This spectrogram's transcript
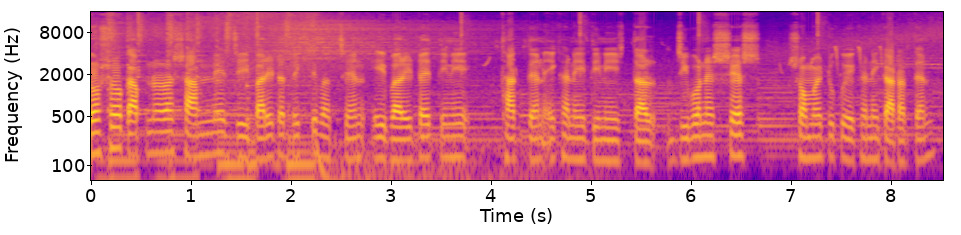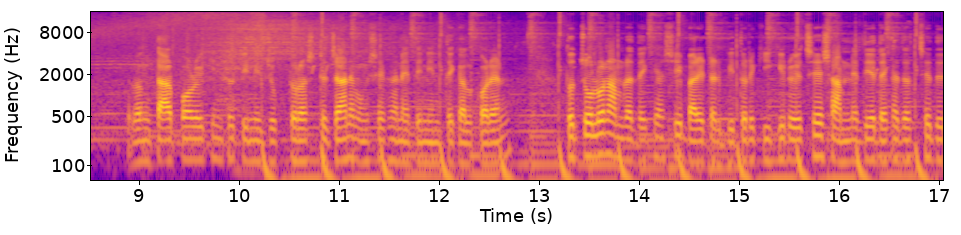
দর্শক, আপনারা সামনে যেই বাড়িটা দেখতে পাচ্ছেন, এই বাড়িটায় তিনি থাকতেন। এখানেই তিনি তার জীবনের শেষ সময়টুকু এখানেই কাটাতেন এবং তারপরে কিন্তু তিনি যুক্তরাষ্ট্রে যান এবং সেখানে তিনি ইন্তেকাল করেন। তো চলুন আমরা দেখে আসি বাড়িটার ভিতরে কি কি রয়েছে। সামনে দিয়ে দেখা যাচ্ছে যে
